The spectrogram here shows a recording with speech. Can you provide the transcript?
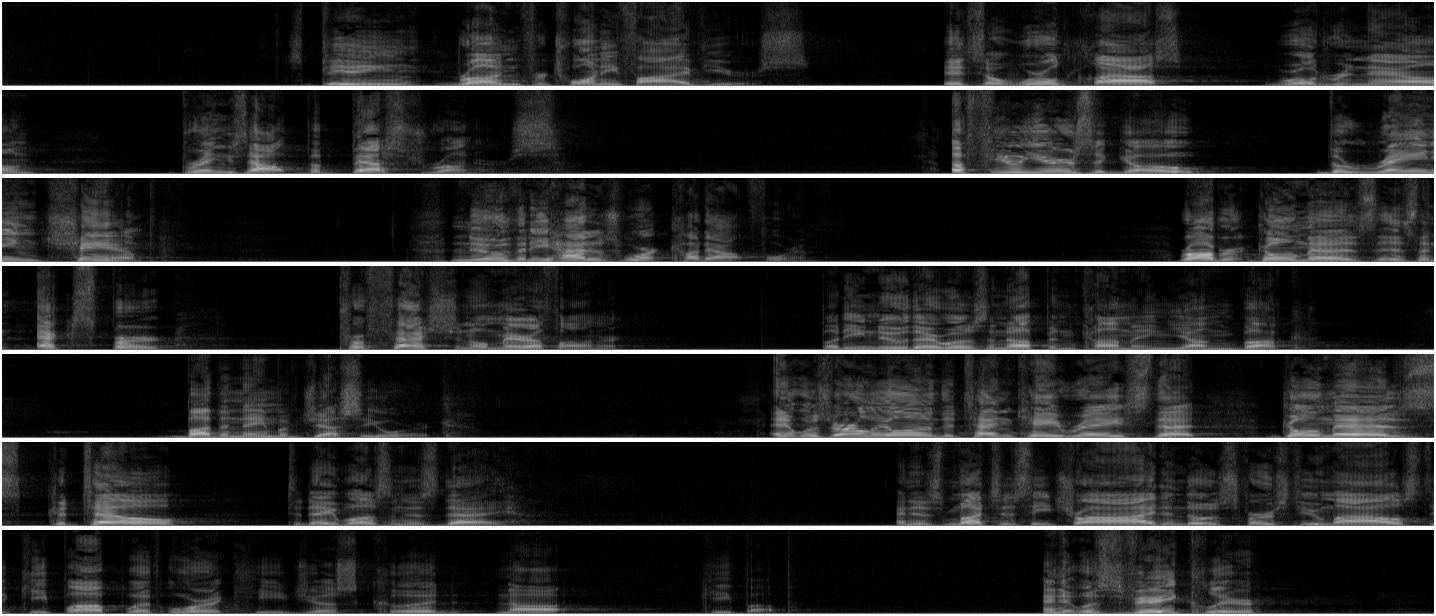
It's being run for 25 years. It's a world class, world renowned, brings out the best runners. A few years ago, the reigning champ knew that he had his work cut out for him. Robert Gomez is an expert professional marathoner but he knew there was an up and coming young buck by the name of Jesse Orick. And it was early on in the 10K race that Gomez could tell today wasn't his day. And as much as he tried in those first few miles to keep up with Orick, he just could not keep up. And it was very clear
